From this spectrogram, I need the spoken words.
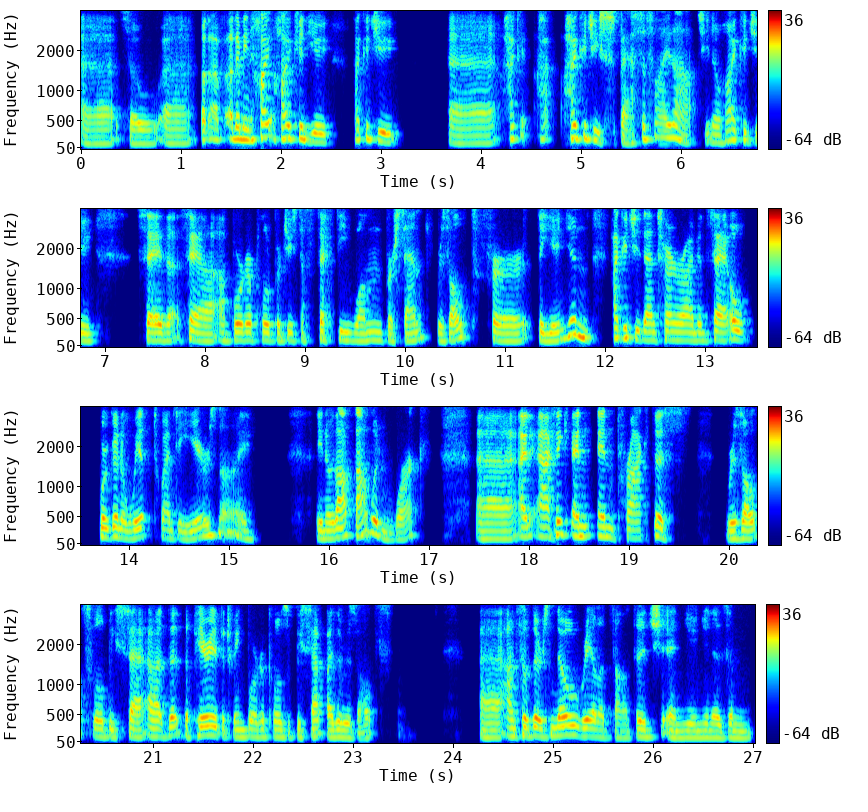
Uh, so, uh, but, but I mean, how how could you how could you uh, how, could, how, how, could you specify that? You know, how could you say that, say, a, a, border poll produced a 51% result for the union? How could you then turn around and say, oh, we're going to wait 20 years now? You know, that, that wouldn't work. Uh, I, I think in, in practice, results will be set, uh, the, the period between border polls will be set by the results. Uh, and so there's no real advantage in unionism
